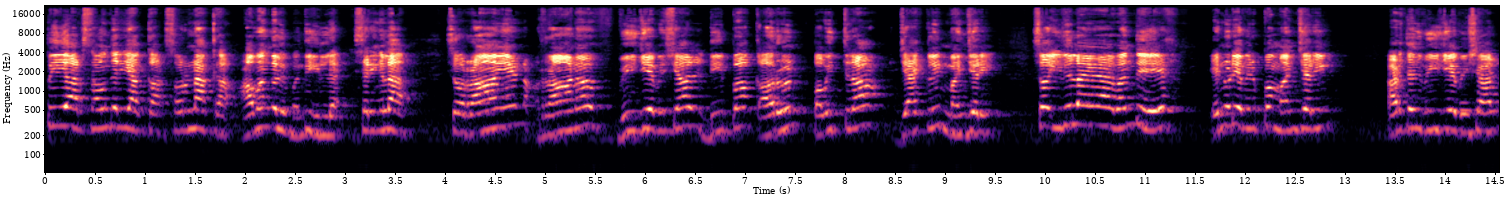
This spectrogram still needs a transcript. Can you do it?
பி ஆர் சௌந்தர்யா அக்கா சொர்ணாக்கா அவங்களும் வந்து இல்லை. சரிங்களா? So Rayan Ranav Vijay Vishal Deepak Arun Pavithra Jacqueline Manjari so இதில் வந்து என்னுடைய விருப்பம் மஞ்சரி அடுத்தது விஜய விஷால்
